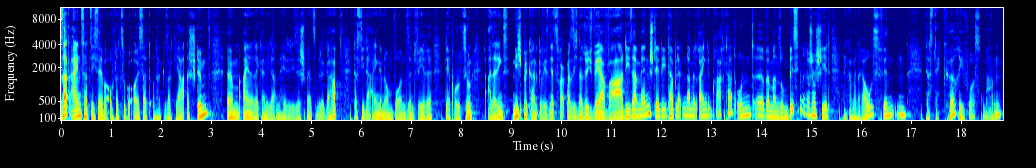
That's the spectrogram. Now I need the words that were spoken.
Sat 1 hat sich selber auch dazu geäußert und hat gesagt, ja, es stimmt. Ähm, einer der Kandidaten hätte diese Schmerzmittel gehabt. Dass die da eingenommen worden sind, wäre der Produktion allerdings nicht bekannt gewesen. Jetzt fragt man sich natürlich, wer war dieser Mensch, der die Tabletten damit reingebracht hat? Und äh, wenn man so ein bisschen recherchiert, dann kann man rausfinden, dass der Currywurstmann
